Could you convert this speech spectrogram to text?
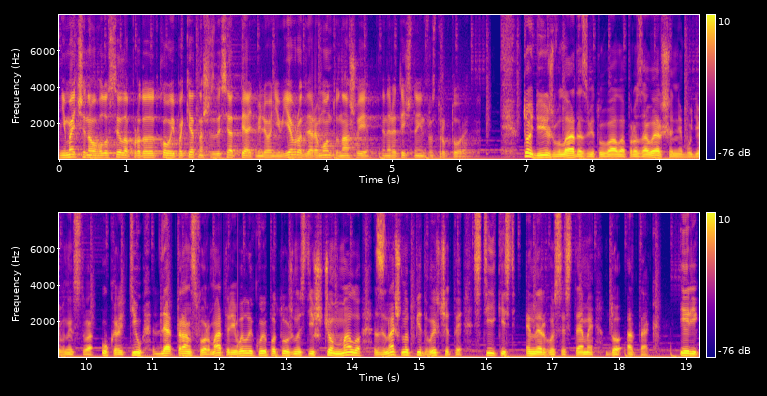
Німеччина оголосила про додатковий пакет на 65 мільйонів євро для ремонту нашої енергетичної інфраструктури. Тоді ж влада звітувала про завершення будівництва укриттів для трансформаторів великої потужності, що мало значно підвищити стійкість енергосистеми до атак. І рік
